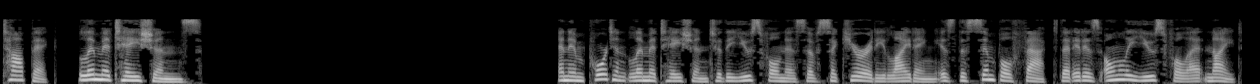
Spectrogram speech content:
Topic: Limitations. An important limitation to the usefulness of security lighting is the simple fact that it is only useful at night.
